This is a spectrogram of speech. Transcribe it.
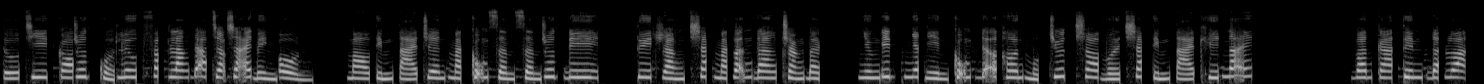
Tứ chi co rút của Lưu Phát Lăng đã chậm rãi bình ổn. Màu tím tái trên mặt cũng dần dần rút đi. Tuy rằng sắc mặt vẫn đang trắng bệch, nhưng ít nhất nhìn cũng đỡ hơn một chút so với sắc tím tái khi nãy. Văn ca tin đập loạn,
